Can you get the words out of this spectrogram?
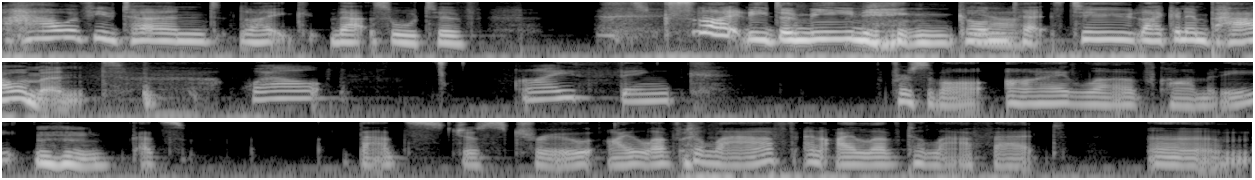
how have you turned like that sort of slightly demeaning context to like an empowerment? Well, I think first of all, I love comedy. hmm That's that's just true. I love to laugh and I love to laugh at um,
